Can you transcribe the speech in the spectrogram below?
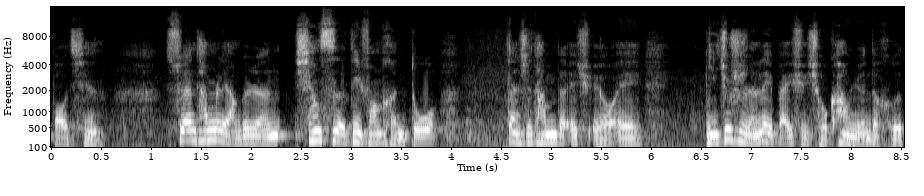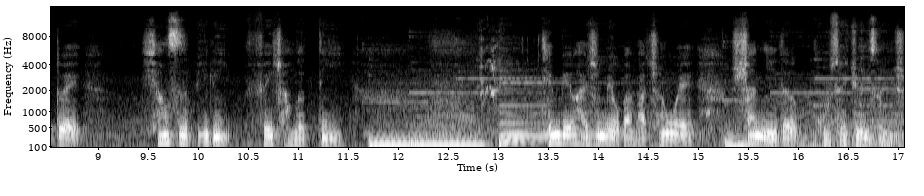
抱歉。虽然他们两个人相似的地方很多，但是他们的 HLA，也就是人类白血球抗原的核对，相似比例非常的低。天边还是没有办法成为山妮的骨髓捐赠者。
